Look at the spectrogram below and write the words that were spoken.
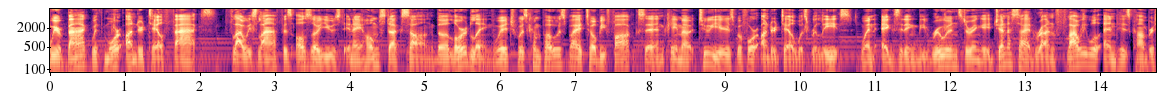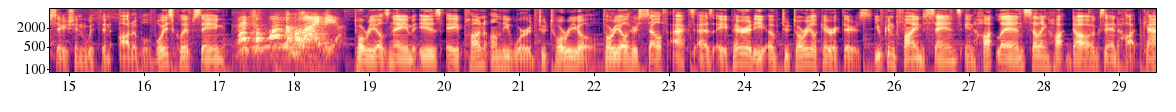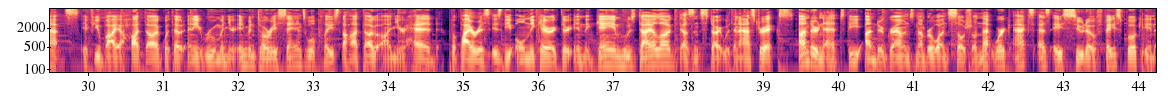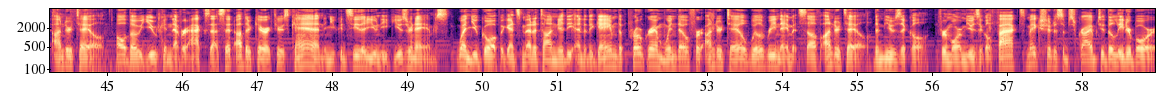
We're back with more Undertale facts. Flowey's laugh is also used in a Homestuck song, The Lordling, which was composed by Toby Fox and came out two years before Undertale was released. When exiting the ruins during a genocide run, Flowey will end his conversation with an audible voice clip saying, That's a wonderful idea. Toriel's name is a pun on the word tutorial. Toriel herself acts as a parody of tutorial characters. You can find Sans in Hotlands selling hot dogs and hot cats. If you buy a hot dog without any room in your inventory, Sans will place the hot dog on your head. Papyrus is the only character in the game whose dialogue doesn't start with an asterisk. Undernet, the Underground's number one social network, acts as a pseudo Facebook in Undertale. Although you can never access it, other characters can, and you can see their unique unique usernames. When you go up against Mettaton near the end of the game, the program window for Undertale will rename itself Undertale, the musical. For more musical facts, make sure to subscribe to the leaderboard.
